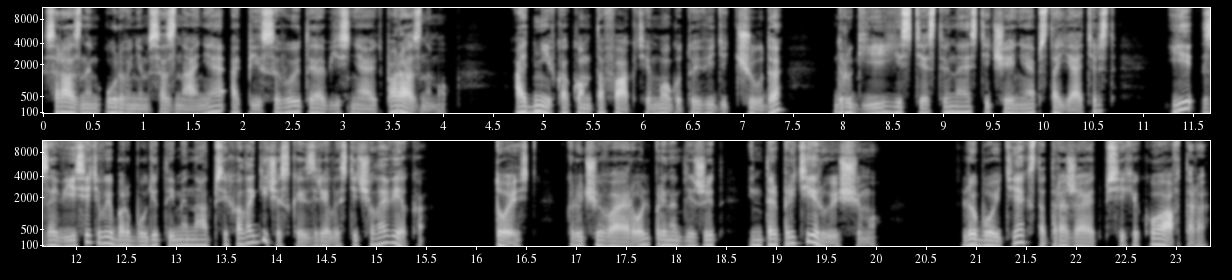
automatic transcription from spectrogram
с разным уровнем сознания описывают и объясняют по-разному. Одни в каком-то факте могут увидеть чудо, другие — естественное стечение обстоятельств, и зависеть выбор будет именно от психологической зрелости человека. То есть ключевая роль принадлежит интерпретирующему. Любой текст отражает психику автора,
